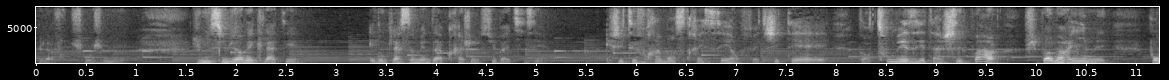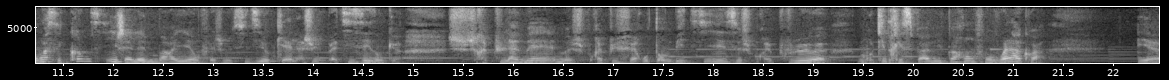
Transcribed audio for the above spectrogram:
que là, franchement, je me, je me suis bien éclatée. Et donc la semaine d'après, je me suis baptisée. Et j'étais vraiment stressée en fait. J'étais dans tous mes états. Je sais pas, je suis pas mariée, mais pour moi, c'est comme si j'allais me marier en fait. Je me suis dit, ok, là, je vais me baptiser, donc euh, je serai plus la même, je pourrais plus faire autant de bêtises, je pourrais plus euh, manquer de respect à mes parents. Enfin voilà quoi. Et euh,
